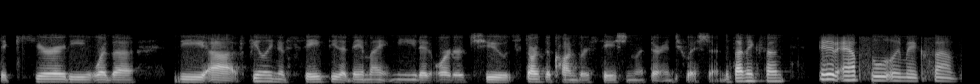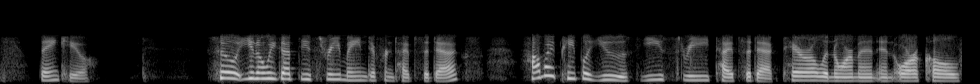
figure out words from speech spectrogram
security or the the uh, feeling of safety that they might need in order to start the conversation with their intuition. Does that make sense? It absolutely makes sense. Thank you. So, you know, we got these three main different types of decks. How might people use these three types of deck, Tarot, Lenormand, and Oracle's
